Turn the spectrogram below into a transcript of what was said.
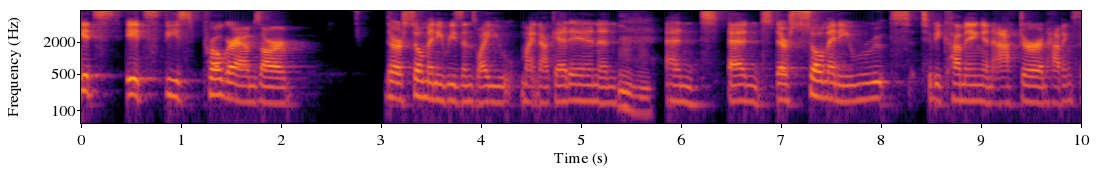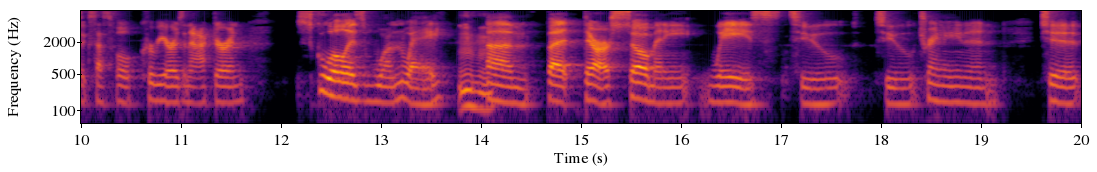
it's it's these programs are there are so many reasons why you might not get in and hmm and and there's so many routes to becoming an actor and having a successful career as an actor and school is one way. Hmm um but there are so many ways to to train and to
